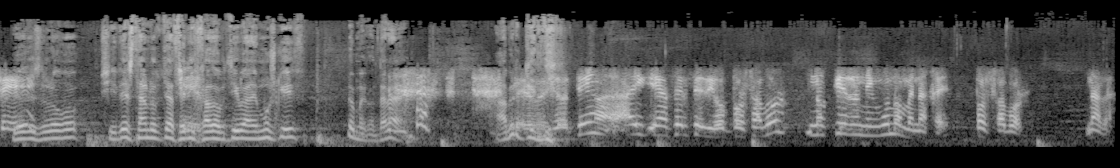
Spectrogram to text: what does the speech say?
Sí. Yo, desde luego, si de esta no te hacen Sí. hija adoptiva de Musquiz, no me contarás. A ver Pero quién yo tengo, hay que hacerte, digo, por favor, no quiero ningún homenaje, por favor, nada.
